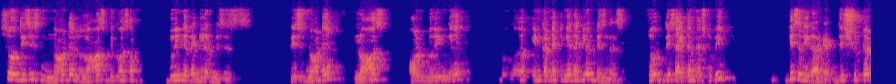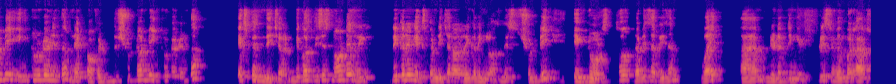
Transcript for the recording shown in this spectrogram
So this is not a loss because of doing a regular business. This is not a loss on doing a uh, in conducting a regular business. So this item has to be disregarded. This should not be included in the net profit. This should not be included in the expenditure because this is not a re recurring expenditure or recurring loss. This should be ignored. So that is the reason why I am deducting it. Please remember, I have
